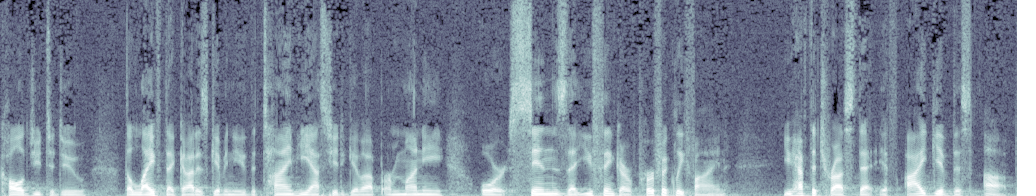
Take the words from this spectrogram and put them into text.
called you to do, the life that God has given you, the time He asks you to give up, or money, or sins that you think are perfectly fine, you have to trust that if I give this up,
